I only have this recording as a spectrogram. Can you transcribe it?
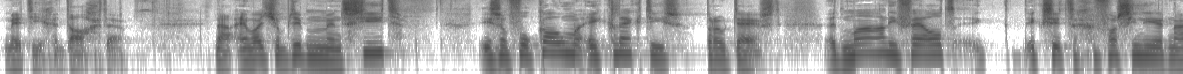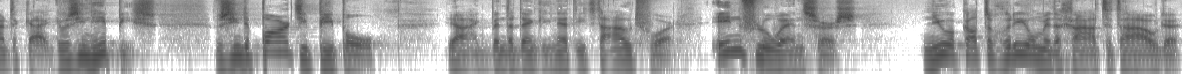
met die gedachten. Nou, en wat je op dit moment ziet, is een volkomen eclectisch protest. Het Malieveld, ik, ik zit gefascineerd naar te kijken. We zien hippies. We zien de party people. Ja, ik ben daar denk ik net iets te oud voor. Influencers. Nieuwe categorie om in de gaten te houden.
